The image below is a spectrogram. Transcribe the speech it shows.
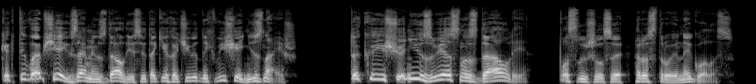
Как ты вообще экзамен сдал, если таких очевидных вещей не знаешь?» «Так и еще неизвестно, сдал ли», — послышался расстроенный голос.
